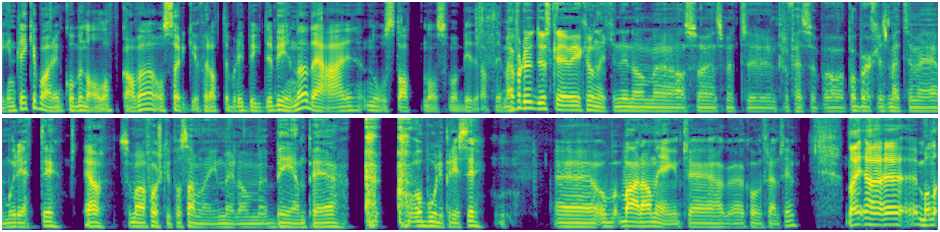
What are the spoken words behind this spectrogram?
egentlig ikke bare en kommunal oppgave å sørge for at det blir bygd i byene, det er noe staten også må bidra til Ja, med. for du, du skrev i kronikken din om eh, altså, en, heter, professor på, på Berkeley som heter Moretti, Ja. som har forsket på sammenhengen mellom BNP og boligpriser. Eh, og hva er det han egentlig har kommet frem til? Nei, eh, man,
